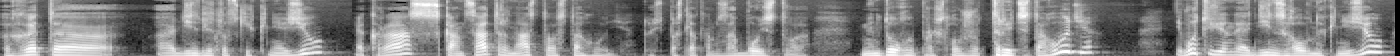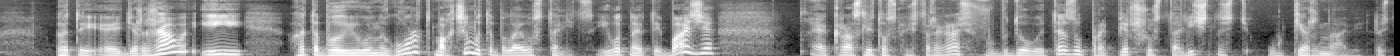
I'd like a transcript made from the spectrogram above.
гэта адзін з літовскіх князю якраз з конца 13 стагоддзя то есть пасля там забойства міндога прайшло ўжо 30 стагоддзя і вот ён адзін з галоўных князёў гэтай э, дзяржавы і гэта был ягоны горад Мачыма это была его сталіца і вот на этой базе якраз літовская гістарыграфія выбудоввае тэзу пра першую сталічнасць у кернаве. То есть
